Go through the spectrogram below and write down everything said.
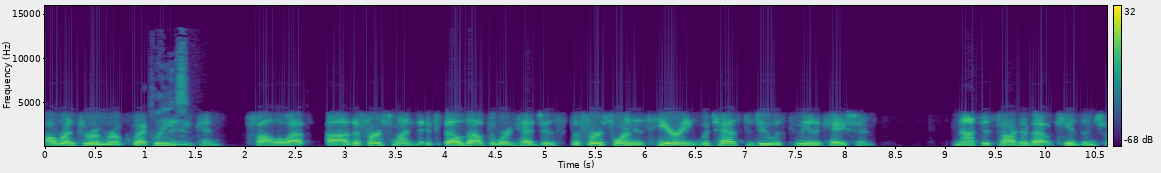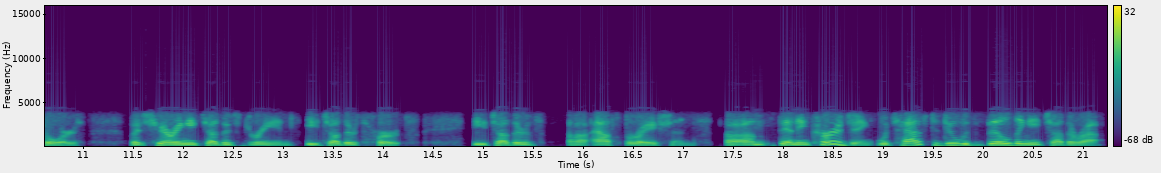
I'll run through them real quick Please. and you can follow up. Uh, the first one, it spells out the word hedges. The first one is hearing, which has to do with communication not just talking about kids and chores, but sharing each other's dreams, each other's hurts, each other's uh, aspirations. Um, then encouraging, which has to do with building each other up.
